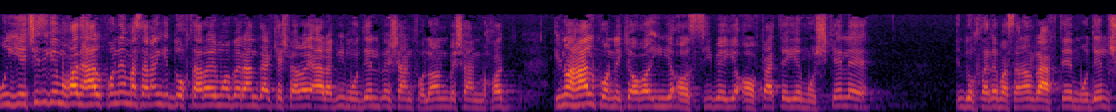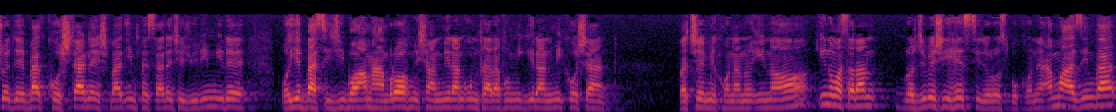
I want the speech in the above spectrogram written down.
اون یه چیزی که می‌خواد حل کنه مثلا که دخترای ما برن در کشورهای عربی مدل بشن فلان بشن می‌خواد اینو حل کنه که آقا این یه آسیبه یه آفته یه مشکله. این دختره مثلا رفته مدل شده بعد کشتنش بعد این پسره چجوری میره؟ با یه بسیجی با هم همراه میشن میرن اون طرفو می‌گیرن می‌کشن و چه می‌کنن و اینا. اینو مثلا راجبش یه حسی درست بکنه. اما از این ور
